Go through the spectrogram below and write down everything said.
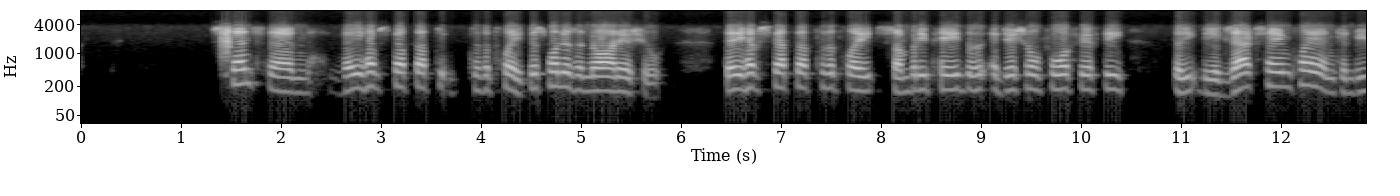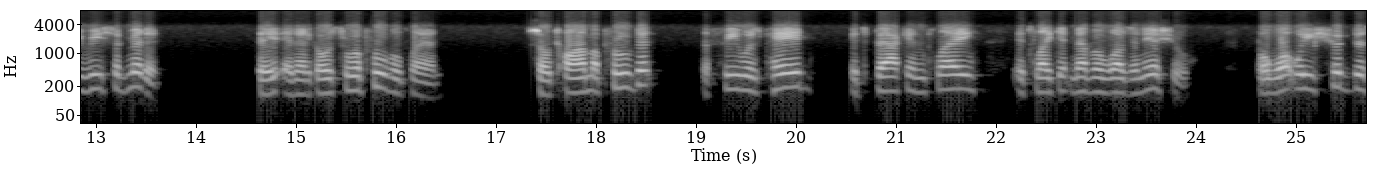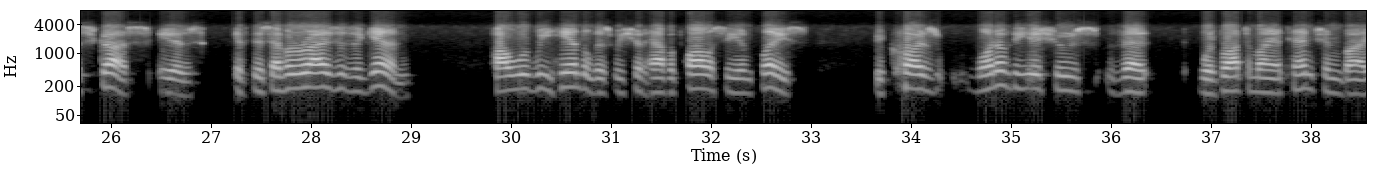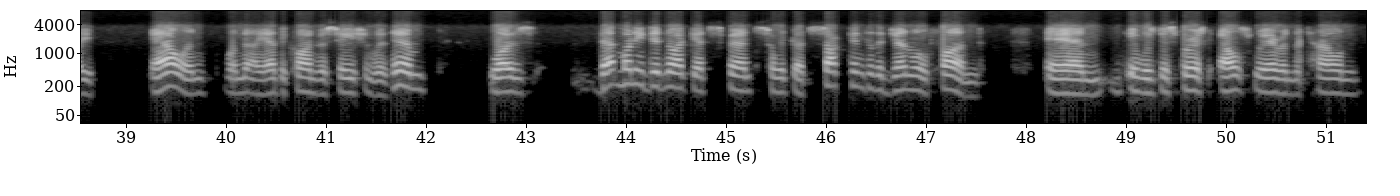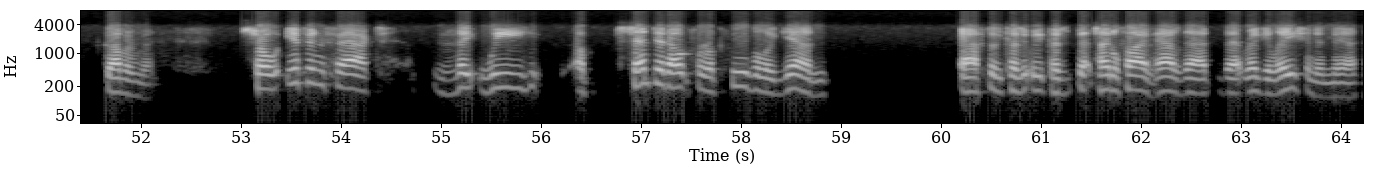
Since then they have stepped up to, to the plate. This one is a non-issue. They have stepped up to the plate. Somebody paid the additional 450 the, the exact same plan can be resubmitted. They, and then it goes through approval plan. So Tom approved it, the fee was paid, it's back in play, it's like it never was an issue. But what we should discuss is if this ever arises again, how would we handle this? We should have a policy in place because one of the issues that was brought to my attention by Alan, when I had the conversation with him, was that money did not get spent, so it got sucked into the general fund and it was dispersed elsewhere in the town government. So if in fact they, we uh, sent it out for approval again after, because, because that Title V has that, that regulation in there,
